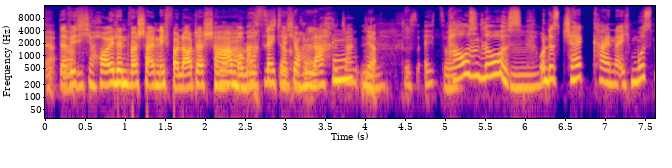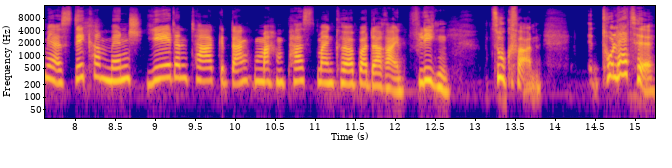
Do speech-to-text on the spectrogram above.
ja, Da ja. würde ich heulend wahrscheinlich vor lauter Scham, obwohl vielleicht würde ich auch lachen. Gedanken. Ja. Das ist echt so. Pausenlos. Mhm. Und das checkt keiner. Ich muss mir als dicker Mensch jeden Tag Gedanken machen, passt mein Körper da rein? Fliegen, Zug fahren, Toilette,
